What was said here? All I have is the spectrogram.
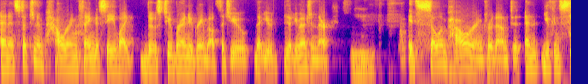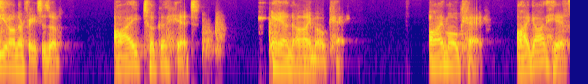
And it's such an empowering thing to see, like those two brand new green belts that you that you that you mentioned there. Mm-hmm. It's so empowering for them to, and you can see it on their faces of I took a hit and I'm okay. I'm okay. I got hit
